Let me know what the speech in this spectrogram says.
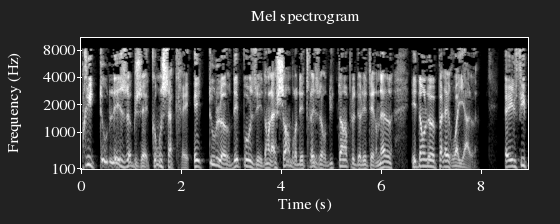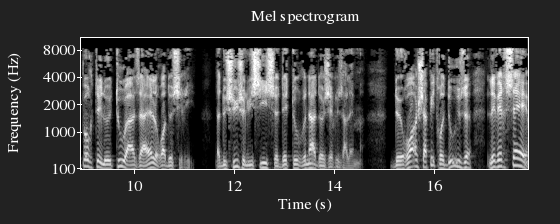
prit tous les objets consacrés et tous leurs déposés dans la chambre des trésors du temple de l'Éternel et dans le palais royal. Et il fit porter le tout à Azaël, roi de Syrie. Là-dessus, celui-ci se détourna de Jérusalem. De Rois, chapitre 12, les versets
